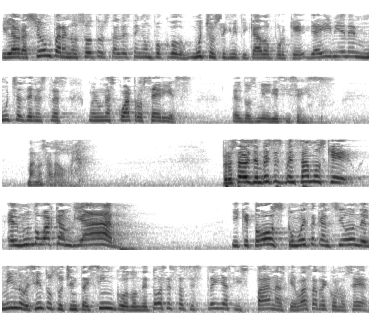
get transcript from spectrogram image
Y la oración para nosotros tal vez tenga un poco, mucho significado porque de ahí vienen muchas de nuestras, bueno, unas cuatro series del 2016. Manos a la obra. Pero sabes, en veces pensamos que el mundo va a cambiar y que todos, como esta canción del 1985, donde todas estas estrellas hispanas que vas a reconocer,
